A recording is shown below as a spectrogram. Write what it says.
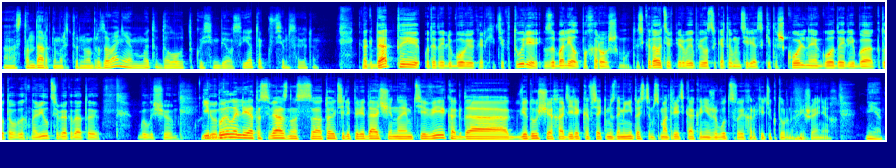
а, стандартным архитектурным образованием это дало вот такой симбиоз. И я так всем советую. Когда ты вот этой любовью к архитектуре заболел по-хорошему? То есть когда у тебя впервые появился к этому интерес? Какие-то школьные годы, либо кто-то вдохновил тебя, когда ты был еще И юным? было ли это связано с э, той телепередачей на MTV, когда ведущие ходили ко всяким знаменитостям смотреть, как они живут в своих архитектурных решениях? Нет.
